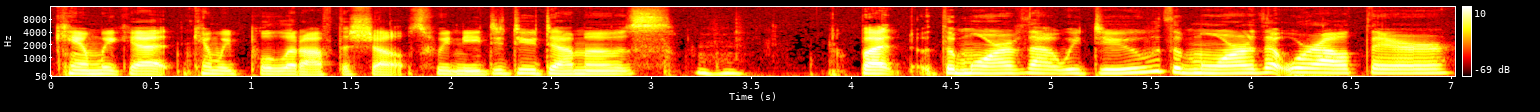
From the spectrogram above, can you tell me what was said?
can we get? Can we pull it off the shelves? We need to do demos. But the more of that we do, the more that we're out there,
